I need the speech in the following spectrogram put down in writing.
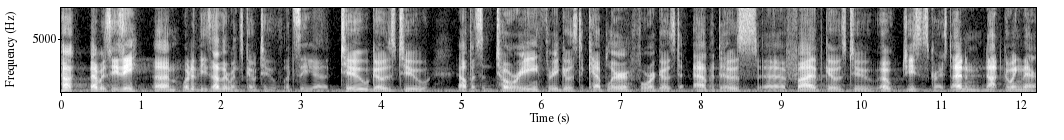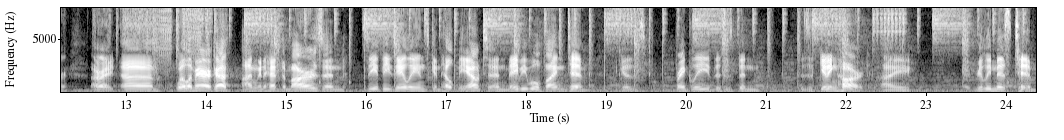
Huh, that was easy. Um, what did these other ones go to? Let's see. Uh, two goes to Alpha Centauri, three goes to Kepler, four goes to Abydos, uh, five goes to. Oh, Jesus Christ, I'm not going there. All right, um, well, America, I'm gonna head to Mars and see if these aliens can help me out, and maybe we'll find Tim, because frankly, this has been. This is getting hard. I. I really miss Tim.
